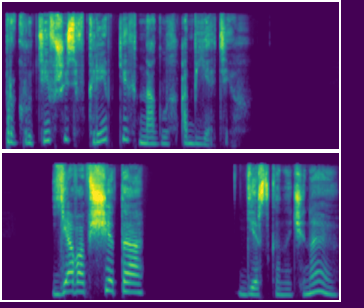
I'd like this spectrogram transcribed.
прокрутившись в крепких наглых объятиях. «Я вообще-то...» Дерзко начинаю,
